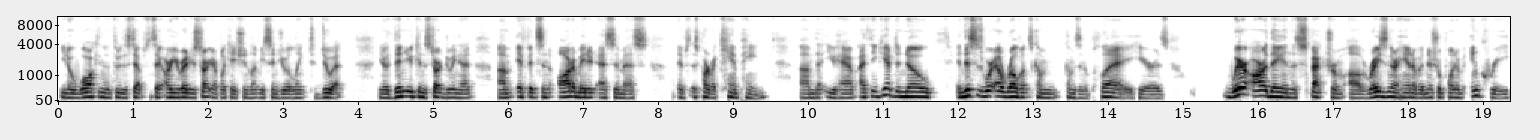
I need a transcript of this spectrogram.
you know walking them through the steps and say are you ready to start your application? Let me send you a link to do it. You know then you can start doing that um, if it's an automated sms as part of a campaign um, that you have. I think you have to know and this is where relevance come, comes into play here is where are they in the spectrum of raising their hand of initial point of inquiry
